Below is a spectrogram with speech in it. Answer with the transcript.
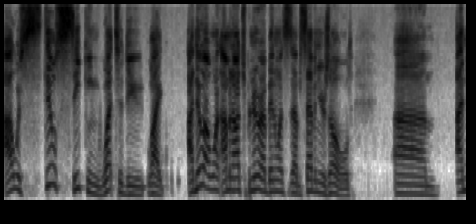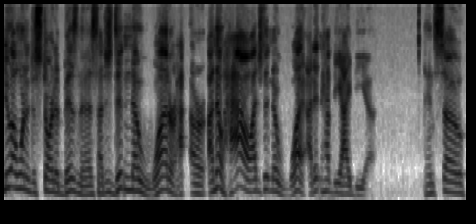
I was still seeking what to do. Like I knew I want. I'm an entrepreneur. I've been one since I'm seven years old. Um, I knew I wanted to start a business. I just didn't know what or, or I know how. I just didn't know what. I didn't have the idea. And so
